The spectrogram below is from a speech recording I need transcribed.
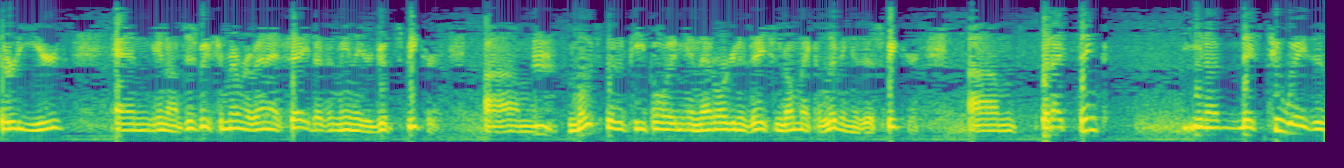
30 years, and you know, just because you're a member of NSA doesn't mean that you're a good speaker. Um, most of the people in, in that organization don't make a living as a speaker. Um, but I think you know, there's two ways of,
